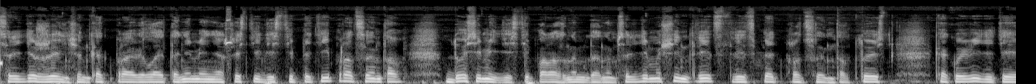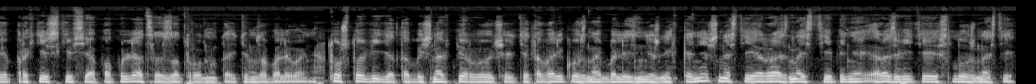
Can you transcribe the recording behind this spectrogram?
Среди женщин, как правило, это не менее 65% до 70% по разным данным. Среди мужчин 30-35%. То есть, как вы видите, практически вся популяция затронута этим заболеванием. То, что видят обычно в первую очередь, это варикозная болезнь нижних конечностей разной степени развития и сложности,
